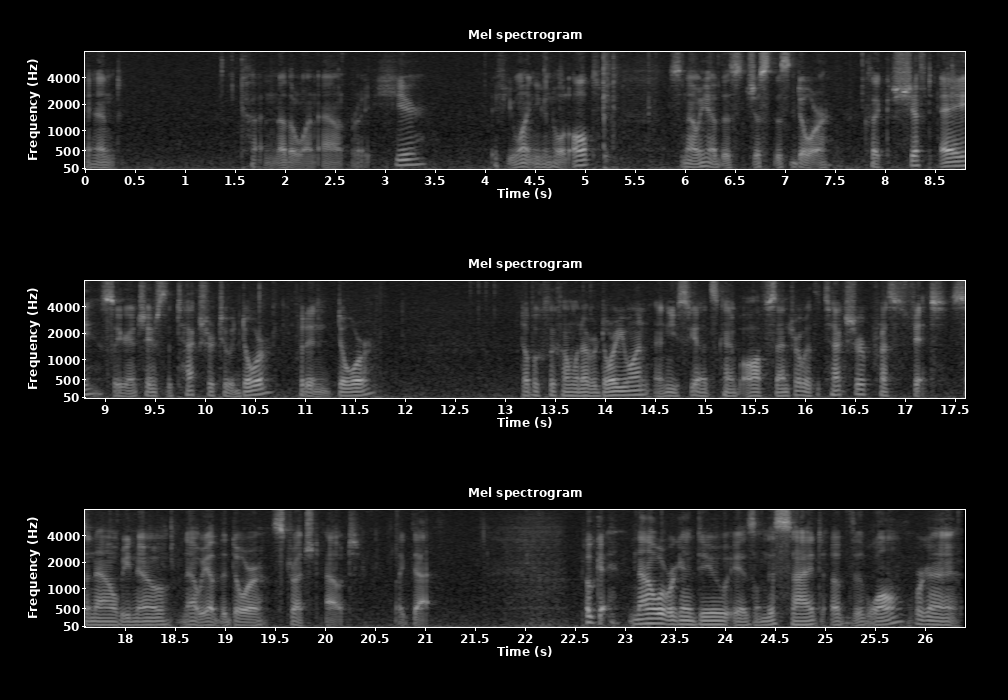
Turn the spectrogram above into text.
and cut another one out right here. If you want, you can hold Alt. So now we have this just this door. Click Shift A, so you're going to change the texture to a door. Put in door double click on whatever door you want and you see how it's kind of off center with the texture, press fit. So now we know, now we have the door stretched out like that. Okay, now what we're going to do is on this side of the wall, we're going to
